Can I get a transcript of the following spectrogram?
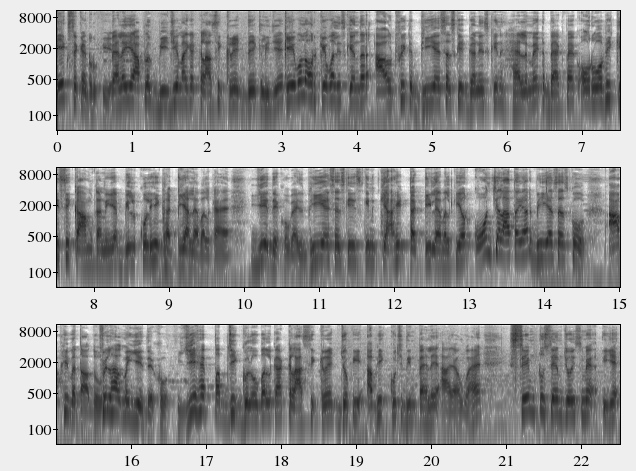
एक सेकंड रुकिए। पहले ये आप लोग बीजीएमआई का क्लासिक क्रेट देख लीजिए। केवल और केवल इसके अंदर आउटफिट बी एस एस की गन स्किन हेलमेट बैकपैक और वो भी किसी काम का नहीं है। बिल्कुल ही घटिया लेवल का है। ये देखो गाइज़ बी एस एस की स्किन क्या ही टट्टी लेवल की और कौन चलाता है यार बी एस एस को? आप ही बता दो। फ़िलहाल मैं ये देखो। ये है पबजी ग्लोबल का क्लासिक क्रेट जो कि अभी कुछ दिन पहले आया हुआ है। सेम टू सेम जो इसमें ये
